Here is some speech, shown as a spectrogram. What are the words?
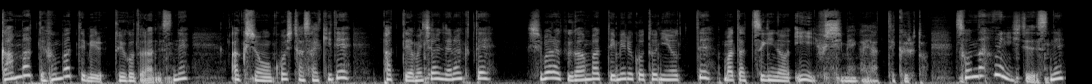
頑張って踏ん張ってみるということなんですね。アクションを起こした先でパッとやめちゃうんじゃなくてしばらく頑張ってみることによってまた次のいい節目がやってくると。そんな風にしてですね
